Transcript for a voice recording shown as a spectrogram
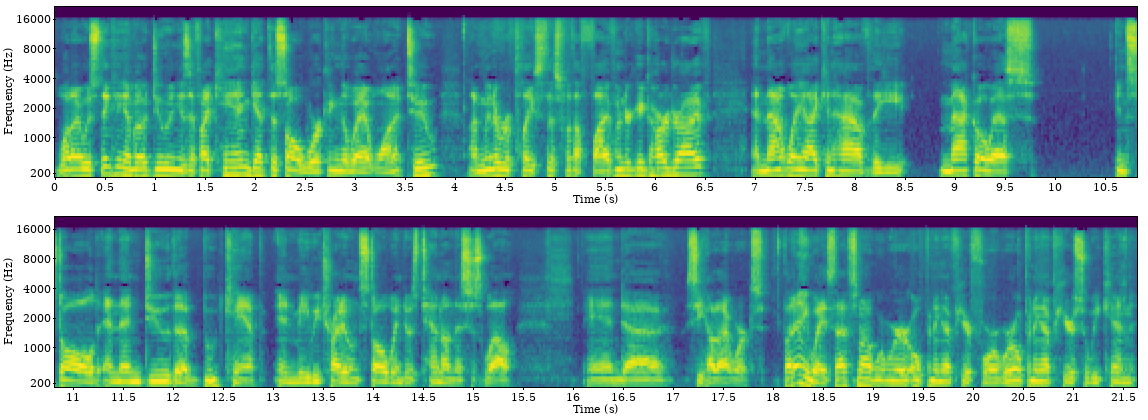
what I was thinking about doing is if I can get this all working the way I want it to, I'm going to replace this with a 500 gig hard drive, and that way I can have the Mac OS installed and then do the boot camp and maybe try to install Windows 10 on this as well and uh, see how that works. But anyways, that's not what we're opening up here for. We're opening up here so we can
